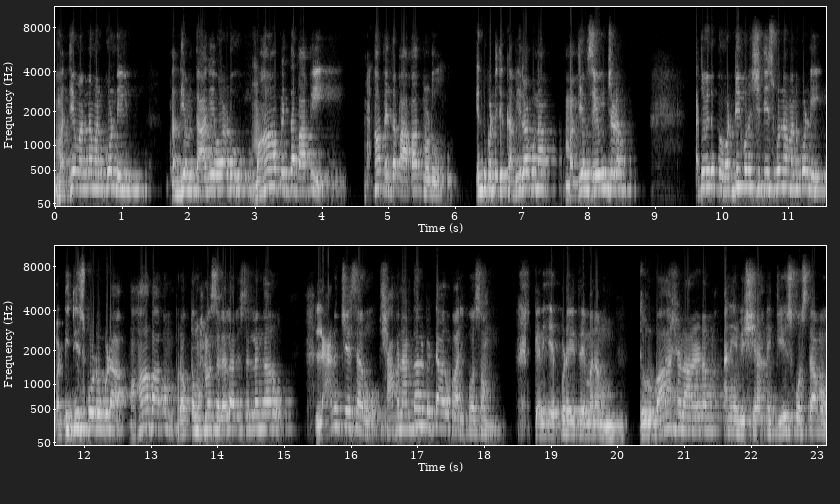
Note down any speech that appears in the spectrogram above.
మద్యం అన్నాం అనుకోండి మద్యం తాగేవాడు మహా పెద్ద పాపి మహా పెద్ద పాపాత్ముడు. ఎందుకంటే ఇది కబీరా గుణ మద్యం సేవించడం. అదేవిధంగా వడ్డీ గురించి తీసుకున్నాం అనుకోండి వడ్డీ తీసుకోవడం కూడా మహాపాపం ప్రవక్త ముహమ్మద్ సల్లా అలైవల్లం గారు ల్యాన్ చేశారు శాపనార్థాలు పెట్టారు వారి కోసం. కానీ ఎప్పుడైతే మనం దుర్భాషలాడడం అనే విషయాన్ని తీసుకొస్తామో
